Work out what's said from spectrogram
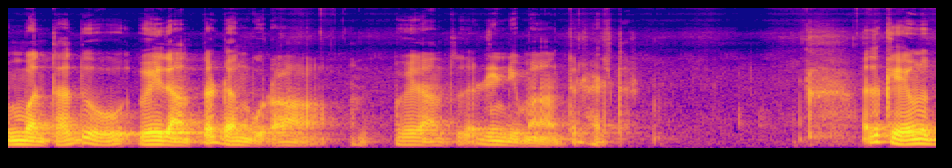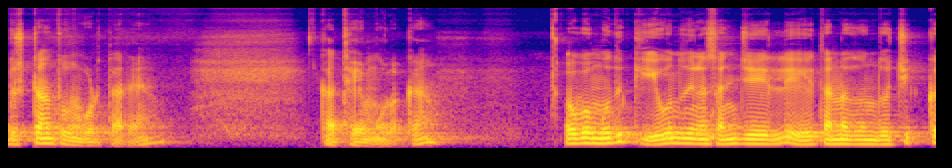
ಎಂಬಂಥದ್ದು ವೇದಾಂತ ಡಂಗುರ. ವೇದಾಂತದ ಡಿಂಡಿಮ ಅಂತೇಳಿ ಹೇಳ್ತಾರೆ. ಅದಕ್ಕೆ ಒಂದು ದೃಷ್ಟಾಂತವನ್ನು ಕೊಡ್ತಾರೆ ಕಥೆಯ ಮೂಲಕ. ಒಬ್ಬ ಮುದುಕಿ ಒಂದು ದಿನ ಸಂಜೆಯಲ್ಲಿ ತನ್ನದೊಂದು ಚಿಕ್ಕ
